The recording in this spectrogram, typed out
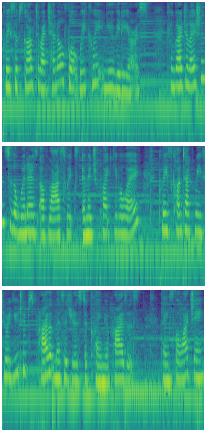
Please subscribe to my channel for weekly new videos. Congratulations to the winners of last week's image plate giveaway. Please contact me through YouTube's private messages to claim your prizes. Thanks for watching.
